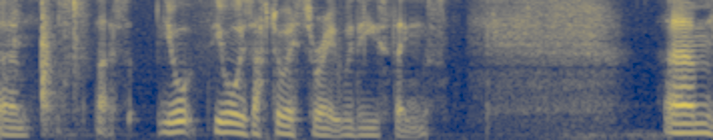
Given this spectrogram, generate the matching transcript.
Um, that's you you always have to iterate with these things. Um,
